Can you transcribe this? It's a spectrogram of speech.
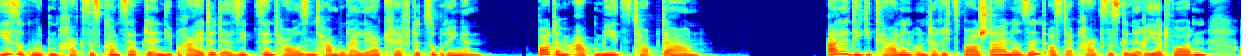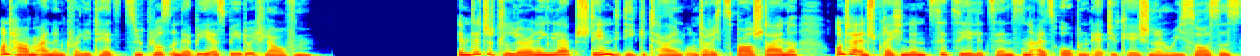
diese guten Praxiskonzepte in die Breite der 17.000 Hamburger Lehrkräfte zu bringen. Bottom-up meets top-down. Alle digitalen Unterrichtsbausteine sind aus der Praxis generiert worden und haben einen Qualitätszyklus in der BSB durchlaufen. Im Digital Learning Lab stehen die digitalen Unterrichtsbausteine unter entsprechenden CC-Lizenzen als Open Educational Resources,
